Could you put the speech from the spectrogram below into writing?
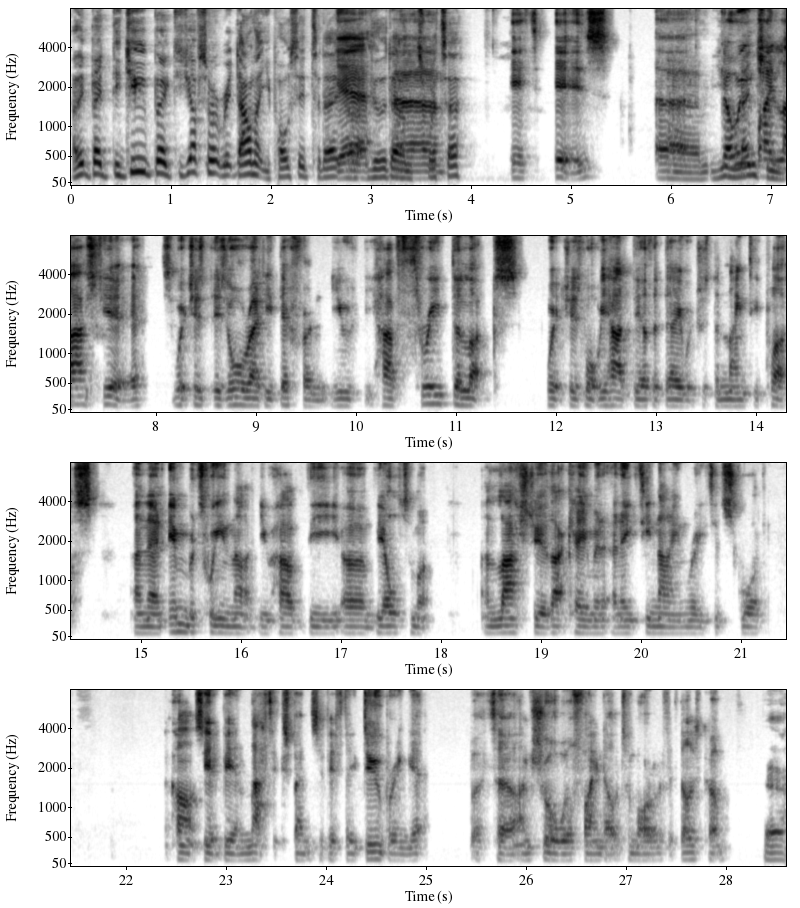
I think, Berg, did you, Berg, did you have something written down that you posted today, uh, yeah, the other day on um, Twitter? It is. Uh, um, going mentioned... by last year, which is, is already different, you have three deluxe, which is what we had the other day, which was the 90 plus. And then in between that, you have the um, the ultimate. And last year, that came in an 89 rated squad. I can't see it being that expensive if they do bring it but uh, I'm sure we'll find out tomorrow if it does come. Yeah.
